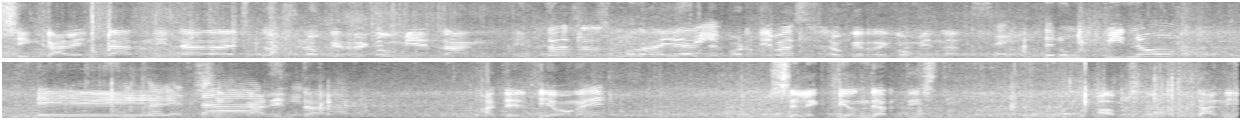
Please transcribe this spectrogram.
sin calentar ni nada, esto es lo que recomiendan, en todas las modalidades Sí. deportivas es lo que recomiendan. Sí. Hacer un pino eh, Sin calentar, sin calentar. sin nada. Atención, ¿eh? Selección de artístico. Vamos a ver, Dani,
